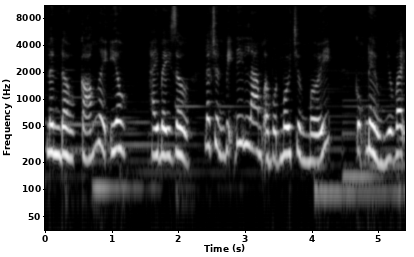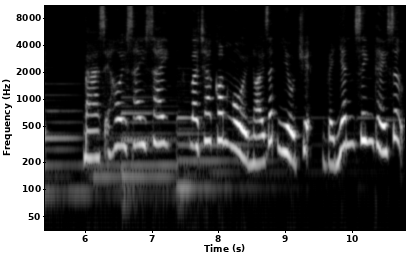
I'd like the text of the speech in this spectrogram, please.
lần đầu có người yêu, hay bây giờ là chuẩn bị đi làm ở một môi trường mới, cũng đều như vậy. Bà sẽ hơi say say và cha con ngồi nói rất nhiều chuyện về nhân sinh thế sự.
